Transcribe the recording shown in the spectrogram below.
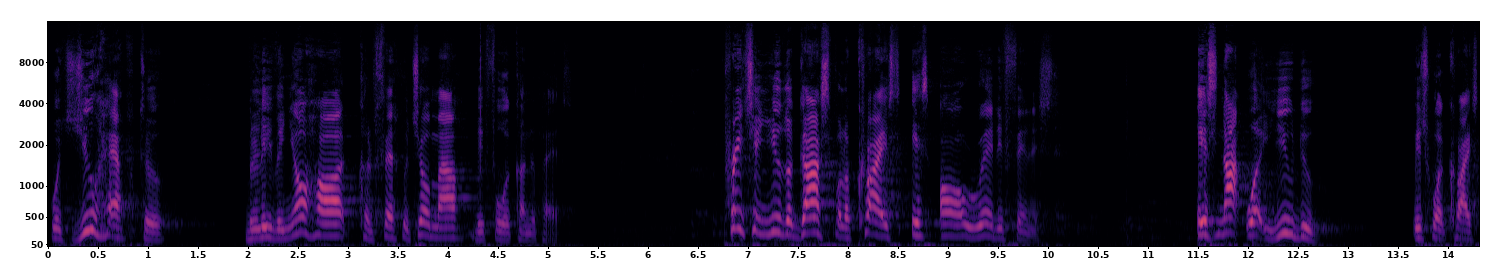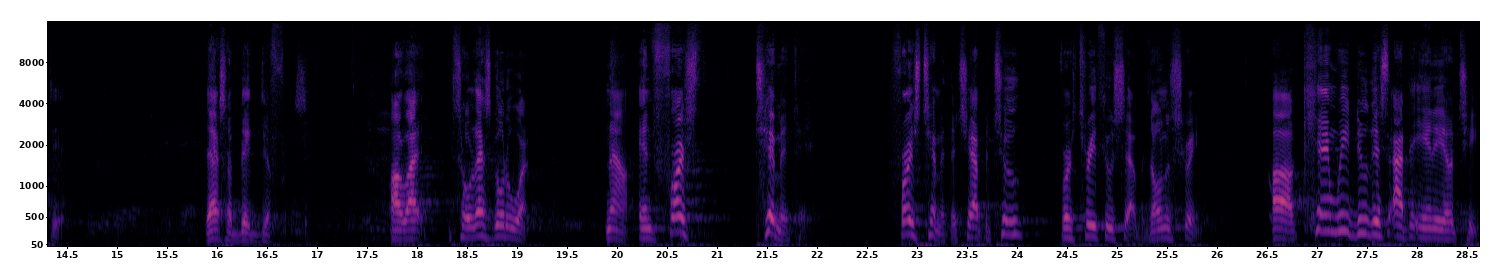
which you have to believe in your heart, confess with your mouth before it come to pass. Preaching you the gospel of Christ is already finished. It's not what you do, it's what Christ did. That's a big difference. All right, so let's go to work. Now, in 1 Timothy, 1 Timothy chapter 2, verse 3 through 7, it's on the screen. Uh, can we do this at the NLT?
